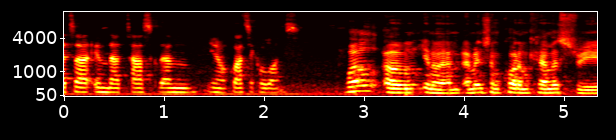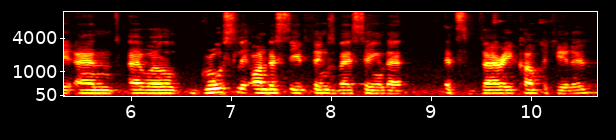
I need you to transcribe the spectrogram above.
better in that task than you know classical ones? Well, um, you know, I, I mentioned quantum chemistry, and I will grossly understate things by saying that it's very complicated.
